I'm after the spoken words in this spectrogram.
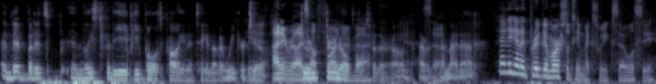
and but it's at least for the AP poll, it's probably going to take another week or two. Yeah, I didn't realize through, how through far no they're fault back. of their own. Yeah, I, so. I might add. And they got a pretty good Marshall team next week, so we'll see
